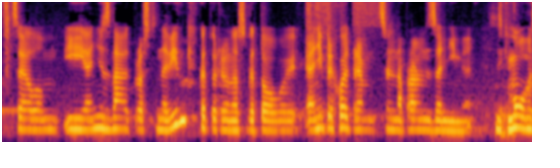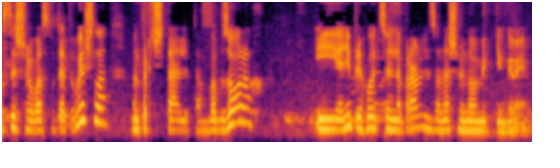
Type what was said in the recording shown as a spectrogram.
в целом, и они знают просто новинки, которые у нас готовы, и они приходят прям целенаправленно за ними. Таким, о, мы слышали, у вас вот это вышло, мы прочитали там в обзорах, и они приходят целенаправленно за нашими новыми книгами.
